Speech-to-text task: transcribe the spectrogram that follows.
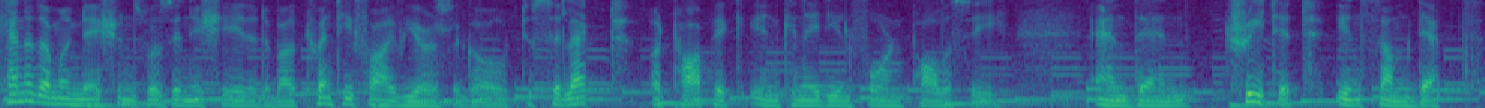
Canada Among Nations was initiated about 25 years ago to select a topic in Canadian foreign policy and then treat it in some depth,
